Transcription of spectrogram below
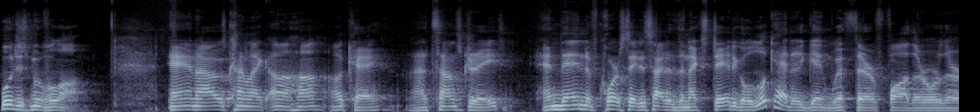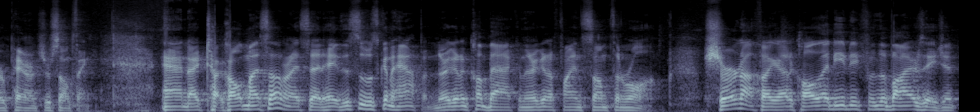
we'll just move along. And I was kind of like, uh-huh, okay, that sounds great. And then, of course, they decided the next day to go look at it again with their father or their parents or something. And I called my son and I said, hey, this is what's going to happen. They're going to come back and they're going to find something wrong. Sure enough, I got a call that evening from the buyer's agent.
